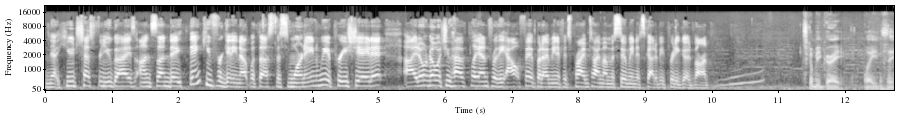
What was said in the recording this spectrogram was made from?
Yeah, huge test for you guys on Sunday. Thank you for getting up with us this morning. We appreciate it. I don't know what you have planned for the outfit, but I mean, if it's prime time, I'm assuming it's got to be pretty good, Vonn. It's gonna be great. Wait and see.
